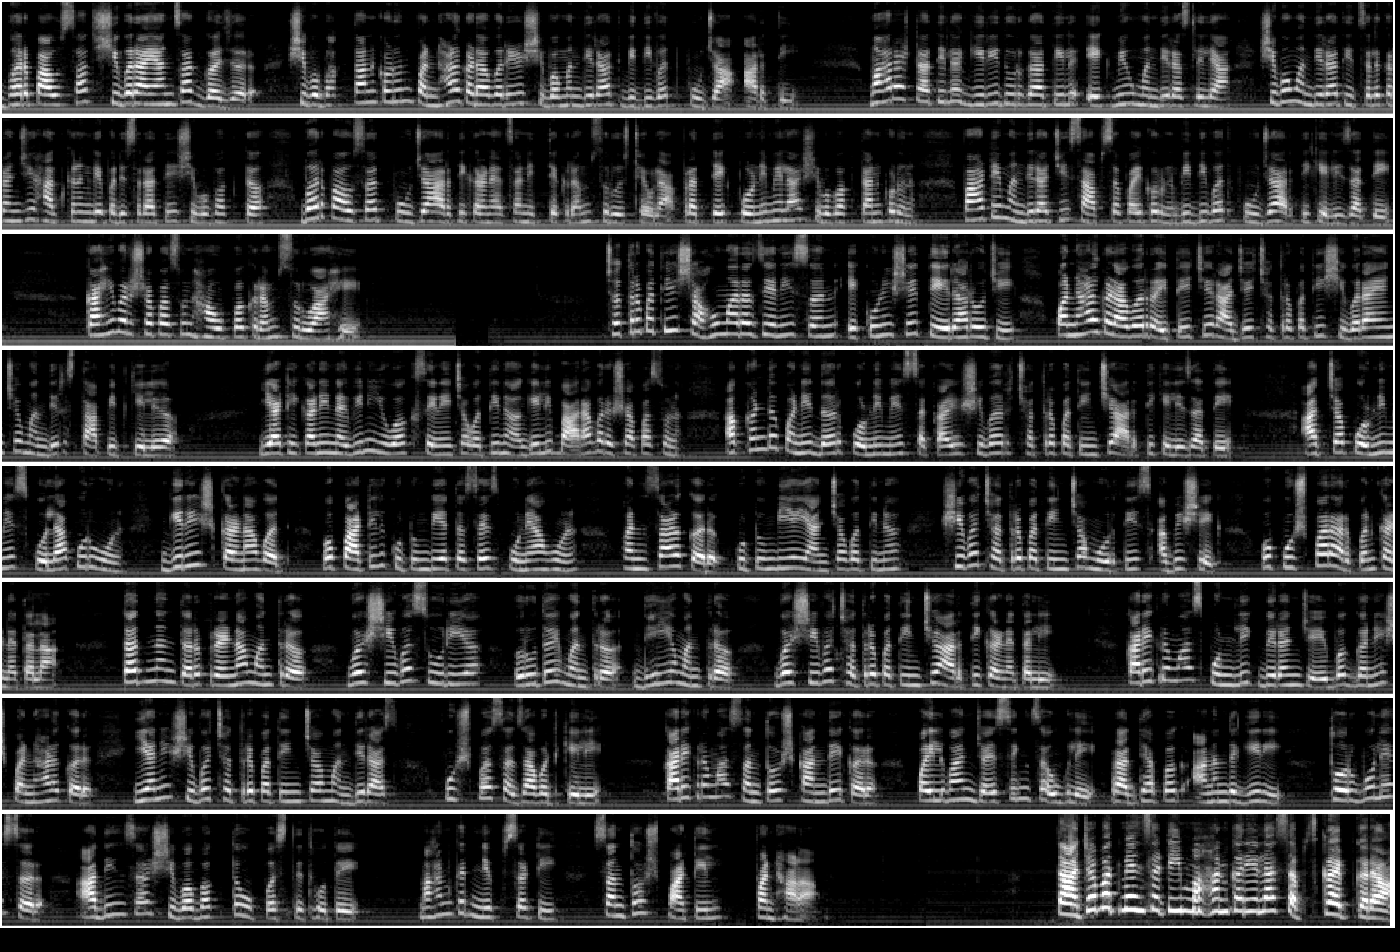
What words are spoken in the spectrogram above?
भर पावसात शिवरायांचा गजर. शिवभक्तांकडून पन्हाळगडावरील शिवमंदिरात विधिवत पूजा आरती. महाराष्ट्रातील गिरिदुर्गातील एकमेव मंदिर असलेल्या शिवमंदिरात इचलकरंजी हातकणंगले परिसरातील शिवभक्त भर पावसात पूजा आरती करण्याचा नित्यक्रम सुरूच ठेवला. प्रत्येक पौर्णिमेला शिवभक्तांकडून पहाटे मंदिराची साफसफाई करून विधिवत पूजा आरती केली जाते. काही वर्षापासून हा उपक्रम सुरू आहे. छत्रपती शाहू महाराज यांनी सन एकोणीसशे तेरा रोजी पन्हाळगडावर रयतेचे राजे छत्रपती शिवरायांचे मंदिर स्थापित केलेलं. या ठिकाणी नवीन युवक सेनेच्या वतीनं गेली बारा वर्षापासून अखंडपणे दर पौर्णिमेस सकाळी शिवर छत्रपतींची आरती केली जाते. आजच्या पौर्णिमेस कोल्हापूरहून गिरीश कर्णावत व पाटील कुटुंबीय तसेच पुण्याहून फणसाळकर कुटुंबीय यांच्या वतीनं शिवछत्रपतींच्या मूर्तीस अभिषेक व पुष्पहार अर्पण करण्यात आला. तदनंतर प्रेरणा मंत्र व शिवसूर्य हृदय मंत्र ध्येय मंत्र व शिवछत्रपतींची आरती करण्यात आली. कार्यक्रमास पुंडलिक बिरंजे व गणेश पन्हाळकर यांनी शिवछत्रपतींच्या मंदिरास पुष्प सजावट केली. कार्यक्रमात संतोष कांदेकर पैलवान जयसिंग चौगले प्राध्यापक आनंदगिरी थोरबोले सर आदींसह शिवभक्त उपस्थित होते. महानकर निप्सटी संतोष पाटील पन्हाळा. ताज्या बातम्यांसाठी महानकरेला सबस्क्राईब करा.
